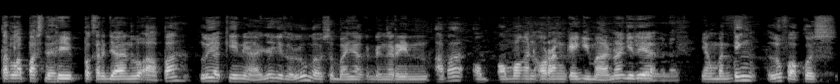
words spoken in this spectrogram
terlepas dari pekerjaan lu apa, lu yakini aja gitu. Lu nggak usah banyak dengerin apa om- omongan orang kayak gimana gitu ya. Iya. Yang penting lu fokus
